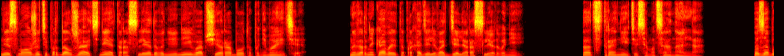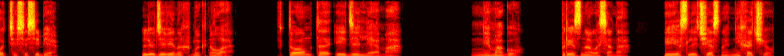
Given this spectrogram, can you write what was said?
Не сможете продолжать ни это расследование, ни вообще работу, понимаете? Наверняка вы это проходили в отделе расследований. Отстранитесь эмоционально. Позаботьтесь о себе. Людивина хмыкнула. В том-то и дилемма. «Не могу», — призналась она. «И, если честно, не хочу.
